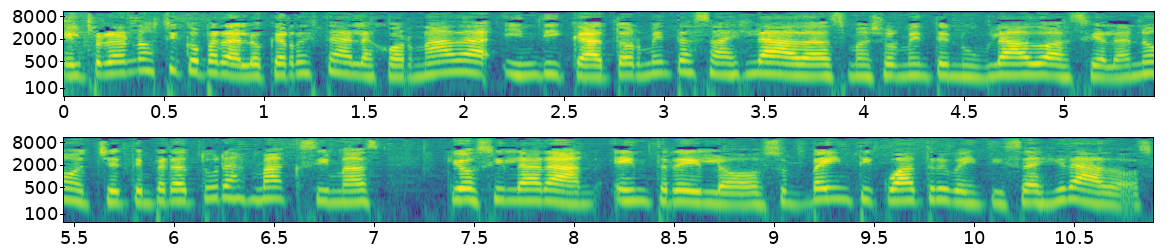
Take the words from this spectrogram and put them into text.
El pronóstico para lo que resta de la jornada indica tormentas aisladas, mayormente nublado hacia la noche, temperaturas máximas que oscilarán entre los 24 y 26 grados.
